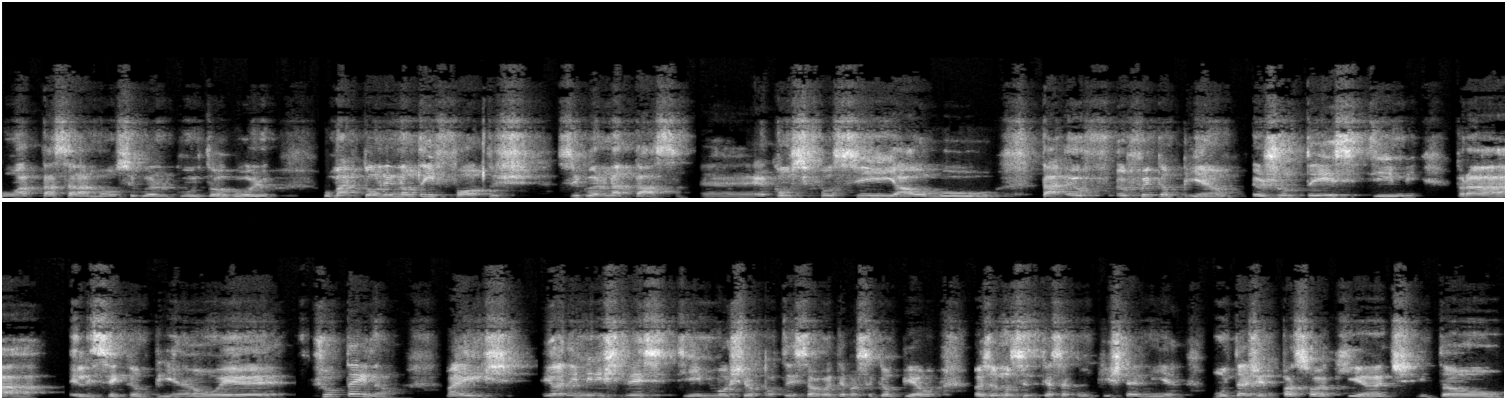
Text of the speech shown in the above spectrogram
com a taça na mão, segurando com muito orgulho. O McTony não tem fotos segurando a taça. É, é, como se fosse algo. Tá, eu, eu fui campeão, eu juntei esse time para ele ser campeão. E, juntei não, mas eu administrei esse time, mostrei o potencial que ter para ser campeão, mas eu não sinto que essa conquista é minha. Muita gente passou aqui antes, então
